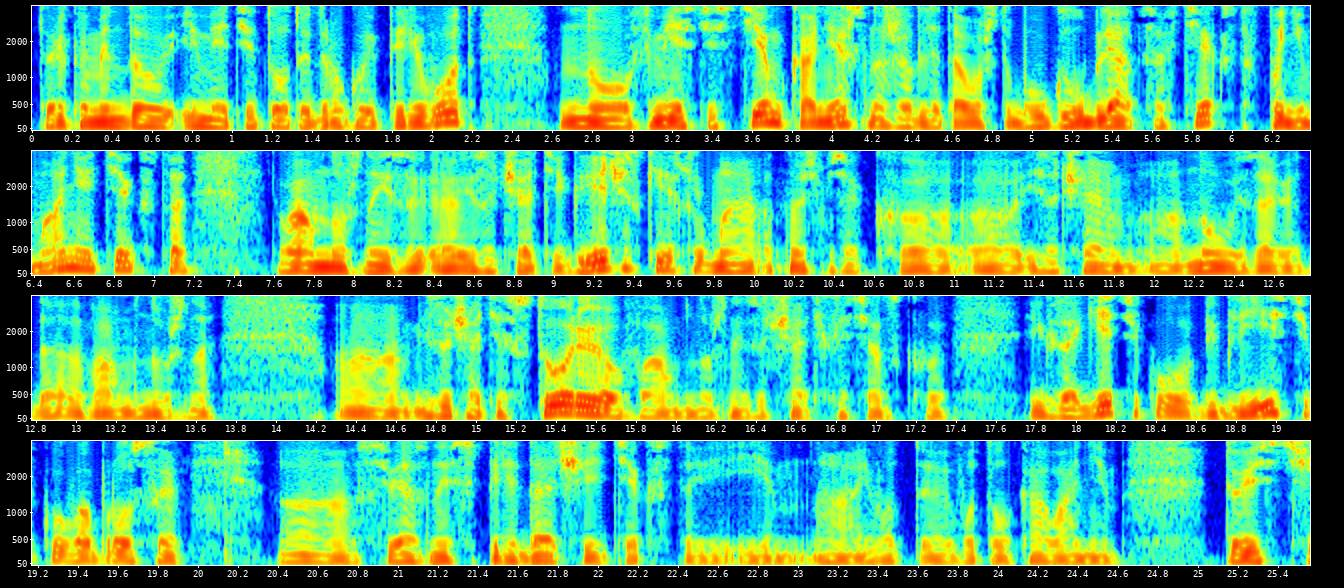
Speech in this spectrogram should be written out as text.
то рекомендую иметь и тот, и другой перевод, но вместе с тем, конечно же, для того, чтобы углубляться в текст, в понимание текста, вам нужно из, э, изучать и греческий, если мы относимся к, изучаем Новый Завет, да, вам нужно э, изучать историю, вам нужно изучать христианскую экзогетику, библеистику, вопросы, э, связанные с передачей текста и э, его, его толкованием. То есть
